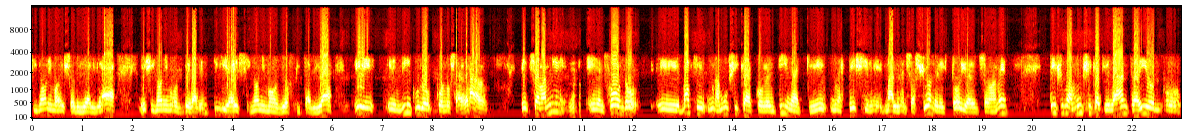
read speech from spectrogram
sinónimo de solidaridad, es sinónimo de valentía, es sinónimo de hospitalidad, es el vínculo con lo sagrado. El chamamé, en el fondo, eh, más que una música correntina, que es una especie de malversación de la historia del chamamé, es una música que la han traído los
